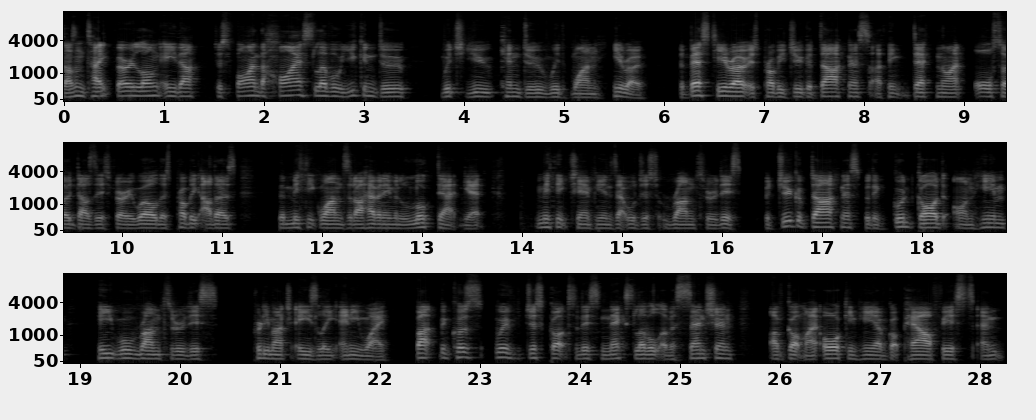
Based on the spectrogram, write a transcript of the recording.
Doesn't take very long either. Just find the highest level you can do, which you can do with one hero. The best hero is probably Duke of Darkness. I think Death Knight also does this very well. There's probably others, the mythic ones that I haven't even looked at yet. Mythic champions that will just run through this. But Duke of Darkness with a good god on him, he will run through this pretty much easily anyway. But because we've just got to this next level of ascension, I've got my Orc in here, I've got Power Fists, and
